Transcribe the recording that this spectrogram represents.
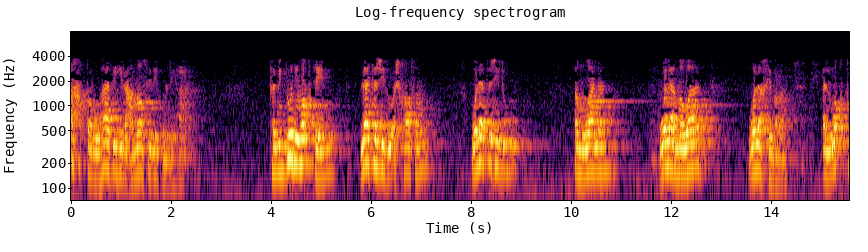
أخطر هذه العناصر كلها. فمن دون وقت لا تجد أشخاصا ولا تجد أموالا ولا مواد ولا خبرات. الوقت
